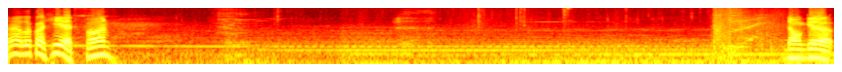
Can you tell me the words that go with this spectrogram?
Well, it looked like he had fun. Don't get up.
